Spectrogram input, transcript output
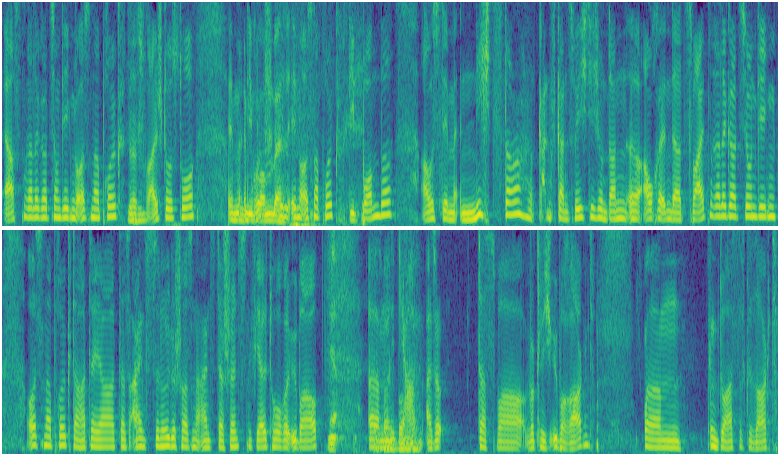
ersten Relegation gegen Osnabrück, das mhm. Freistoßtor, im, im Rückspiel Bombe. in Osnabrück, die Bombe aus dem Nichts da, ganz, ganz wichtig. Und dann äh, auch in der zweiten Relegation gegen Osnabrück, da hat er ja das 1 zu 0 geschossen, eins der schönsten Fjelltore überhaupt. Ja, das ähm, war die Bombe. Ja, also das war wirklich überragend. Ähm, und du hast es gesagt,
